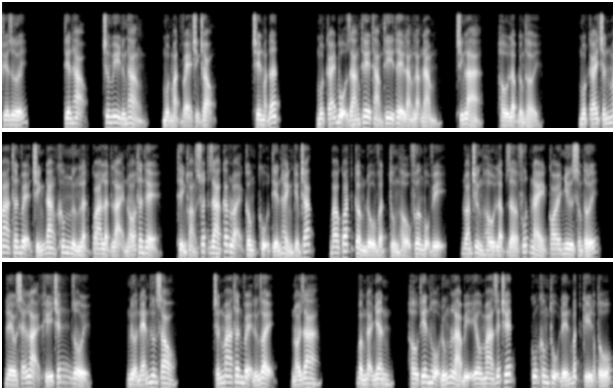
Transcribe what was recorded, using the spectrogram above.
Phía dưới, tiên hạo, trương uy đứng thẳng, một mặt vẻ trịnh trọng. Trên mặt đất, một cái bộ dáng thê thảm thi thể lặng lặng nằm, chính là hầu lập đồng thời. Một cái chấn ma thân vệ chính đang không ngừng lật qua lật lại nó thân thể, thỉnh thoảng xuất ra các loại công cụ tiến hành kiểm tra, bao quát cầm đồ vật thùng hậu phương bộ vị, đoán chừng hầu lập giờ phút này coi như sống tới, đều sẽ lại khí chết rồi. Nửa nén hương sau, chấn ma thân vệ đứng dậy, nói ra, bẩm đại nhân hầu thiên hộ đúng là bị yêu ma giết chết, cũng không thụ đến bất kỳ độc tố.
